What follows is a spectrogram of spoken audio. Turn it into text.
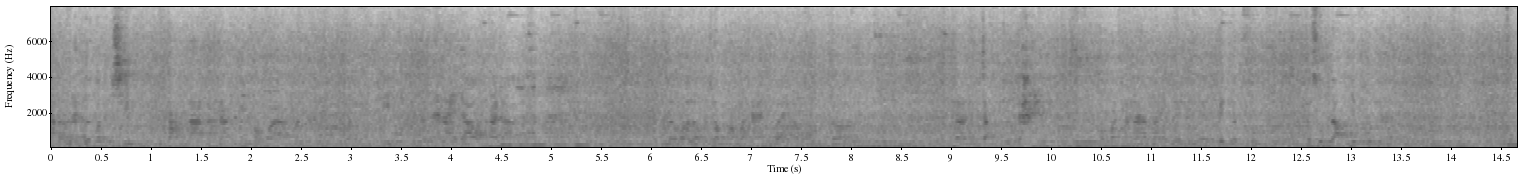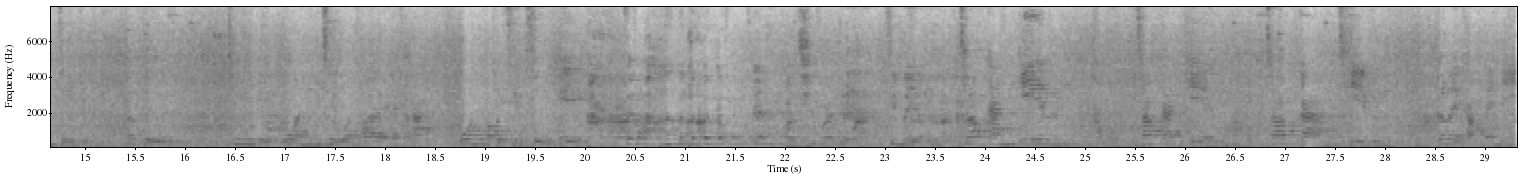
อันดับแรกคือต้องไปชิมตามร้านต่างๆที่เขาว่ามันมันติดหลายๆดาวห้าดาวนะแล้วว่าเราก็ชอบทำอาหารด้วยครับผมก็น่าจะจับจุดได้เขาพัฒนามาเรื่อยๆเป็นน้ำซุปน้ำซุปดำญี่ปุ่นนะจริงๆก็คือ ที่อ้วนชื่ออ้วนเพราะอะไรนะคะอ้วนเพราะไปชิมสูตรเองใช่ปะก็ชิมมาเยอะมากชิมมาเยอะชอบการกินชอบการกิน ชอบการชิม ก็เลยทำให้มี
